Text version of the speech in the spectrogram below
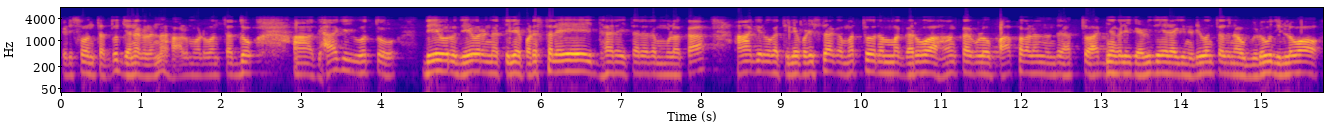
ಕೆಡಿಸುವಂಥದ್ದು ಜನಗಳನ್ನ ಹಾಳು ಮಾಡುವಂಥದ್ದು ಹಾಗೆ ಇವತ್ತು ದೇವರು ದೇವರನ್ನ ತಿಳಿಯಪಡಿಸ್ತಲೇ ಇದ್ದಾರೆ ಇತರರ ಮೂಲಕ. ಹಾಗಿರುವಾಗ ತಿಳಿಯಪಡಿಸಿದಾಗ ಮತ್ತು ನಮ್ಮ ಗರ್ವ, ಅಹಂಕಾರಗಳು, ಪಾಪಗಳನ್ನು ಅಂದರೆ ಹತ್ತು ಆಜ್ಞೆಗಳಿಗೆ ಅವಿಧೇಯರಾಗಿ ನಡೆಯುವಂಥದ್ದು ನಾವು ಬಿಡುವುದಿಲ್ಲವೋ?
